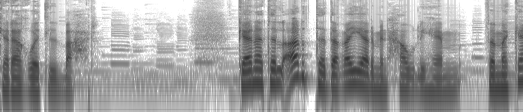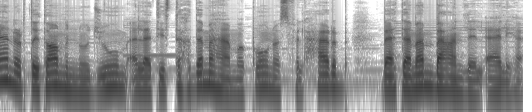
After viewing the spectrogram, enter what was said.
كرغوة البحر. كانت الأرض تتغير من حولهم فمكان ارتطام النجوم التي استخدمها مبونوس في الحرب بات منبعا للآلهة.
